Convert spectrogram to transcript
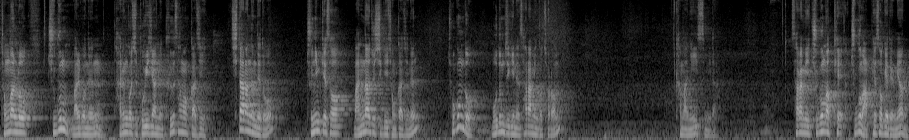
정말로 죽음 말고는 다른 것이 보이지 않는 그 상황까지 치달았는데도 주님께서 만나주시기 전까지는 조금도 못 움직이는 사람인 것처럼 가만히 있습니다. 사람이 죽음 앞에, 죽음 앞에 서게 되면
